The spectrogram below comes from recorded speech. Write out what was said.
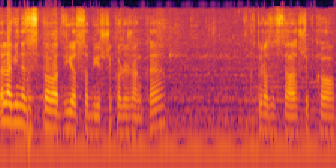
ta lawina zasypała dwie osoby, jeszcze koleżankę, która została szybko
